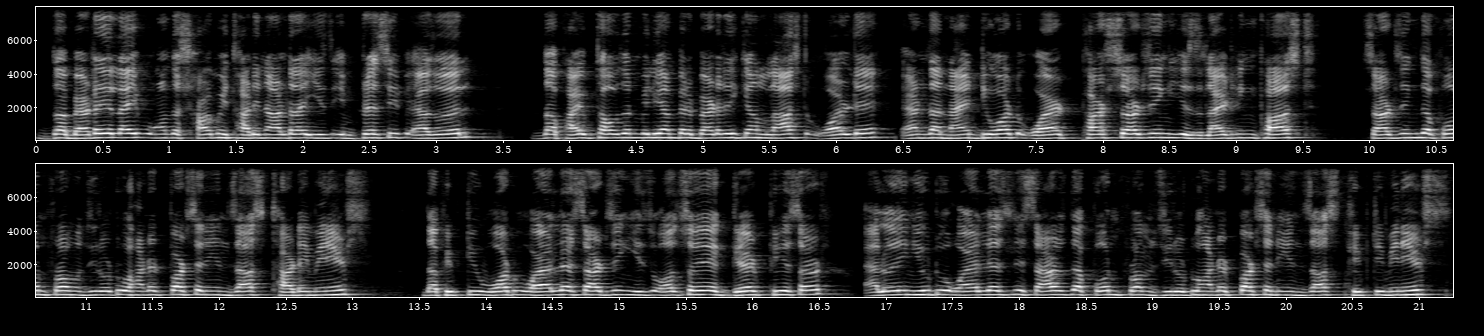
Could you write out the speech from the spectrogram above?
the battery life on the Xiaomi 13 Ultra is impressive as well. The 5000 mAh battery can last all day and the 90 watt wired fast charging is lightning fast, charging the phone from 0 to 100% in just 30 minutes. The 50 watt wireless charging is also a great feature, allowing you to wirelessly charge the phone from 0 to 100% in just 50 minutes.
